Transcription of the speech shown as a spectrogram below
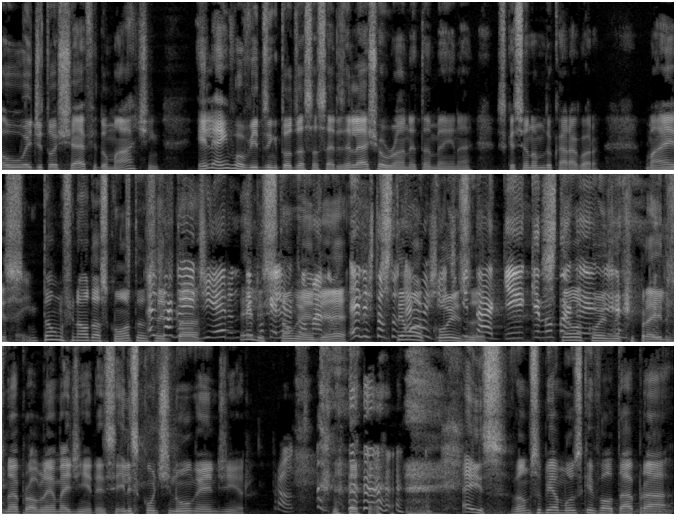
O editor-chefe do Martin, ele é envolvido em todas essas séries. Ele é showrunner também, né? Esqueci o nome do cara agora. Mas, então, no final das contas, ele, Ele tá ganhando dinheiro, não tem Eles ele estão reclamar, ganhando dinheiro. Eles estão tem uma é coisa- que tá aqui que não Se tá tem uma ganhando coisa dinheiro. que pra eles não é problema, é dinheiro. Eles, eles continuam ganhando dinheiro. Pronto. é isso. Vamos subir a música e voltar pra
